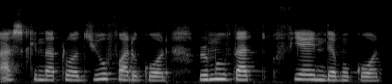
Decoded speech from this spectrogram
asking that, Lord, you, Father God, remove that fear in them, oh God.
